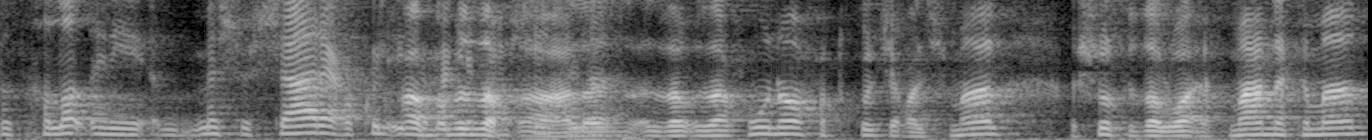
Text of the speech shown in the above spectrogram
بس خلص يعني مشوا الشارع وكل شيء آه بالضبط. آه هلا ز- ز- زاحونا وحطوا كل شيء على الشمال. الشرطي ضل واقف معنا كمان. آه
